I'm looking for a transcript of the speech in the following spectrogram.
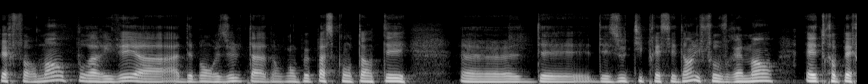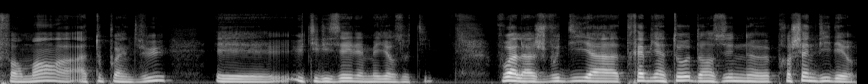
performants pour arriver à, à, des bons résultats. Donc on ne peut pas se contenter euh, des, outils précédents. Il faut vraiment être performant à, tout point de vue et utiliser les meilleurs outils. Voilà je vous dis à très bientôt dans une prochaine vidéo.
